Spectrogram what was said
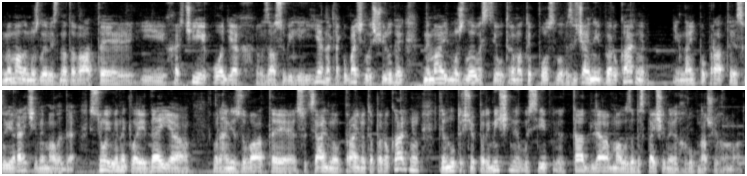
Ми мали можливість надавати і харчі, одяг, засоби гігієни. Так побачили, що люди не мають можливості отримати послуг звичайної перукарні і навіть попрати свої речі не мали де. З цього і виникла ідея організувати соціальну пральню та перукарню для внутрішньо переміщених осіб та для малозабезпечених груп нашої громади.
